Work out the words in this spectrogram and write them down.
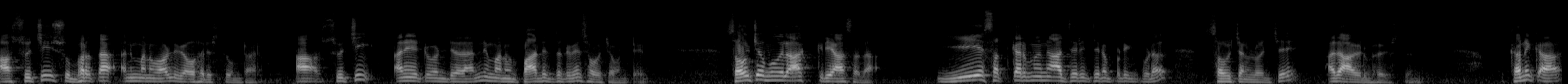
ఆ శుచి శుభ్రత అని మన వాళ్ళు వ్యవహరిస్తూ ఉంటారు. ఆ శుచి అనేటువంటి దాన్ని మనం పాటించడమే శౌచం అంటే. శౌచమూల క్రియాసద. ఏ సత్కర్మను ఆచరించినప్పటికీ కూడా శౌచంలోంచే అది ఆవిర్భవిస్తుంది. కనుక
